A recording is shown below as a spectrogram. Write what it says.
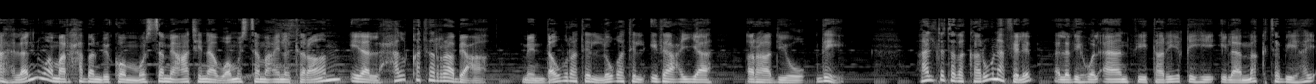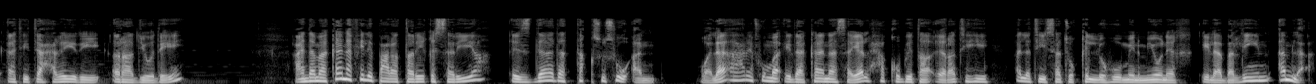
أهلا ومرحبا بكم مستمعاتنا ومستمعينا الكرام إلى الحلقة الرابعة من دورة اللغة الإذاعية Radio D هل تتذكرون فيليب الذي هو الآن في طريقه إلى مكتب هيئة تحرير Radio D؟ عندما كان فيليب على الطريق السريع ازداد الطقس سوءا ولا أعرف ما إذا كان سيلحق بطائرته التي ستقله من ميونخ إلى برلين أم لا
